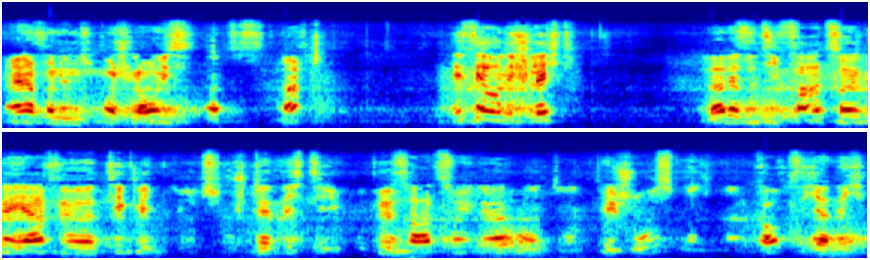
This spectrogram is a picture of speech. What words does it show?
Einer von den super Schlauis hat es gemacht. Ist ja auch nicht schlecht. Leider sind die Fahrzeuge ja für täglich Blut zuständig, die Opel-Fahrzeuge und, und Peugeots. Man, man kauft sich ja nicht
